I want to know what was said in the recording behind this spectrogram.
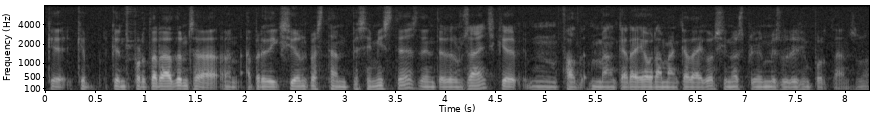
que, que, que ens portarà doncs, a, a prediccions bastant pessimistes dintre d'uns anys que mm, falta, encara hi haurà manca d'aigua si no es prenen mesures importants. No?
